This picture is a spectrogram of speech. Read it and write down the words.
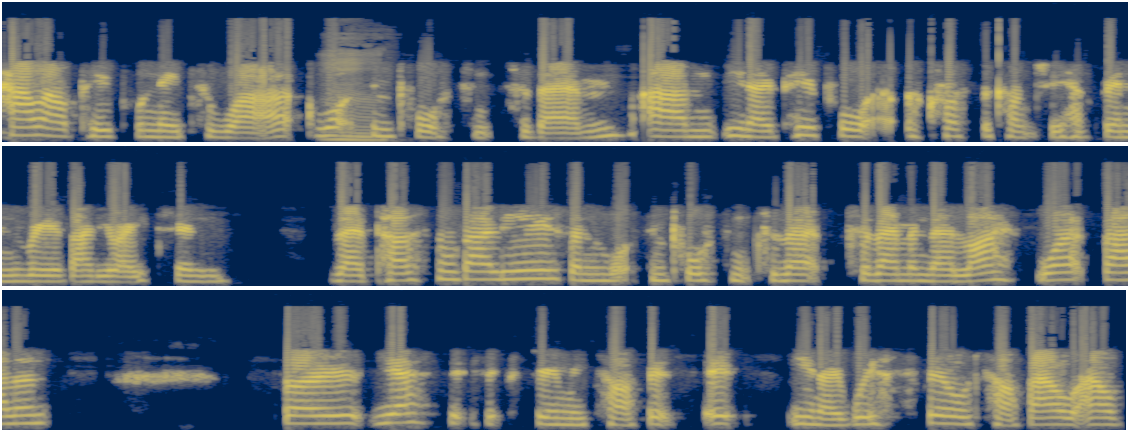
how our people need to work, what's mm. important to them. Um, you know, people across the country have been reevaluating their personal values and what's important to, their, to them in their life work balance. So yes, it's extremely tough. It's it's you know we're still tough. Our our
